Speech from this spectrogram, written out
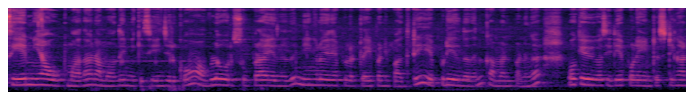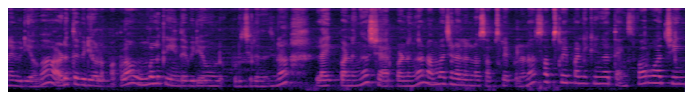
சேமியா உப்புமா தான் நம்ம வந்து இன்றைக்கி செஞ்சுருக்கோம். அவ்வளோ ஒரு சூப்பராக இருந்தது. நீங்களும் இதே போல் ட்ரை பண்ணி பார்த்துட்டு எப்படி இருந்ததுன்னு கமெண்ட் பண்ணுங்கள் ஓகே விவாஸ் இதே போல் இன்ட்ரெஸ்டிங்கான வீடியோவை அடுத்த வீடியோவில் பார்க்கலாம். உங்களுக்கு இந்த வீடியோ உங்களுக்கு பிடிச்சிருந்துச்சுன்னா லைக் பண்ணுங்கள் ஷேர் பண்ணுங்கள் நம்ம சேனலில் இன்னும் சப்ஸ்கிரைப் பண்ணலைன்னா சப்ஸ்கிரைப் பண்ணிக்கோங்க. தேங்க்ஸ் ஃபார் வாட்சிங்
